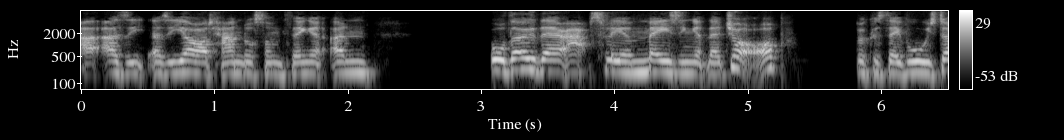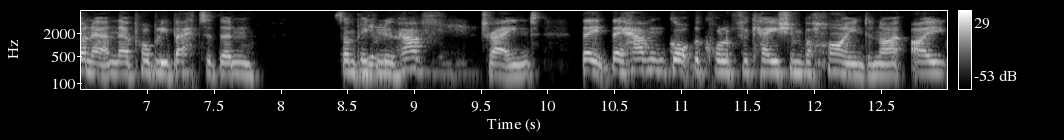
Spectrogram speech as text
as a as a yard hand or something and although they're absolutely amazing at their job because they've always done it and they're probably better than some people Yeah. who have trained they they haven't got the qualification behind and I, I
